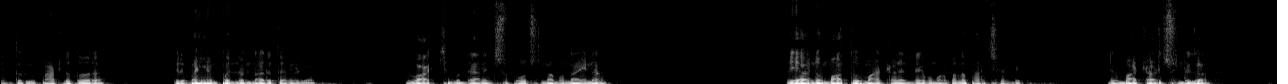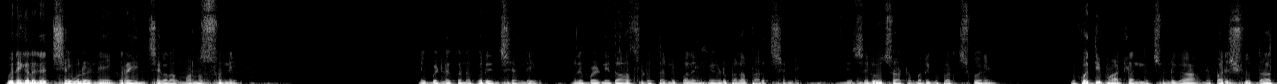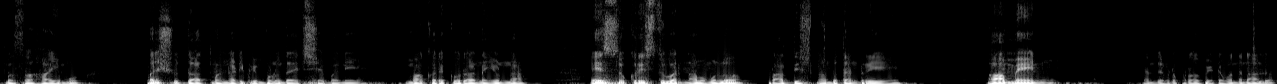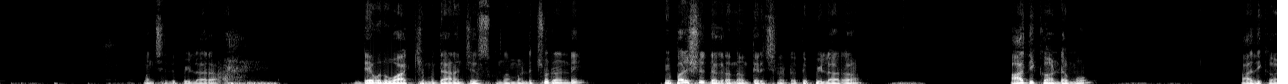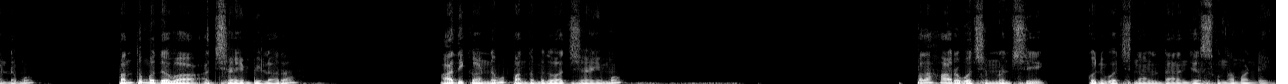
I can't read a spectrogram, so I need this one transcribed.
ఇద్దరు పాటల ద్వారా మీరు భయం పొంది ఉన్నారు తండ్రి. ఈ వాక్యము ధ్యానించిపోతున్నాము నాయన. అయ్యా నువ్వు మాతో మాట్లాడండి మమ్మల్ని బలపరచండి. నువ్వు మాట్లాడుచుండగా వినగలిగే చెవులని గ్రహించగల మనస్సుని నీ బిడ్డలకు అనుగురించండి నీ బిడ్డ నీ దాసుడు తండ్రి బలహీనుడు బలపరచండి. నీ సెలువు చాటు మరుగుపరుచుకొని ఈ కొద్ది మాటలు అందించుండగా నీ పరిశుద్ధాత్మ సహాయము పరిశుద్ధాత్మ నడిపింపును దయచేయమని మా కొరకు రానయ్యున్న యేసు క్రీస్తు వారి నామములో ప్రార్థిస్తున్నాము తండ్రి. ఆమెన్. అందరూ కూడా ప్రభుపేట వందనాలు. మంచిది పిల్లారా దేవుని వాక్యము ధ్యానం చేసుకుందామండి. చూడండి మీ పరిశుద్ధ గ్రంథం తెరిచినట్టు పిల్లారా ఆది కాండము ఆది కాండము పంతొమ్మిదవ అధ్యాయం పిల్లారా. ఆది కాండము పంతొమ్మిదవ అధ్యాయము పదహారు వచనం నుంచి కొన్ని వచనాలను దానం చేసుకుందామండి.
